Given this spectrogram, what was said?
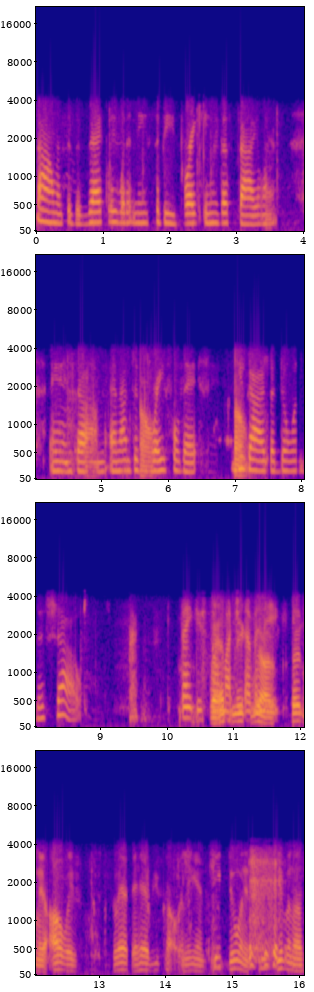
silence is exactly what it needs to be, breaking the silence. and um, and I'm just Oh. grateful that Oh. you guys are doing this show. Thank you so well, much, Ebonique, we are Ebony. certainly always glad to have you calling in. Keep doing it. Keep giving us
